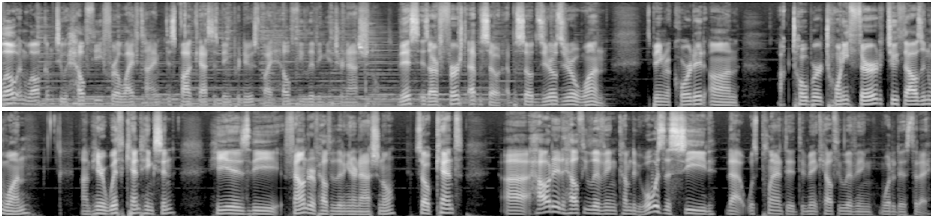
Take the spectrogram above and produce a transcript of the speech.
Hello and welcome to Healthy for a Lifetime. This podcast is being produced by Healthy Living International. This is our first episode, episode 001. It's being recorded on October 23rd, 2001. I'm here with Kent Hinkson. He is the founder of Healthy Living International. So, Kent, uh, how did Healthy Living come to be? What was the seed that was planted to make Healthy Living what it is today?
